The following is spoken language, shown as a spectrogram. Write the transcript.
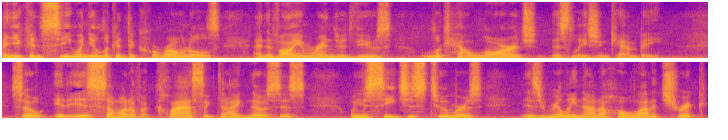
And you can see when you look at the coronals and the volume rendered views, look how large this lesion can be. So it is somewhat of a classic diagnosis. When you see GIST tumors, there's really not a whole lot of trick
